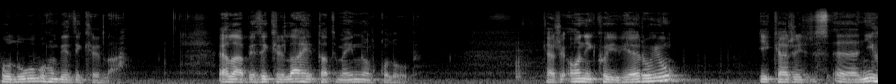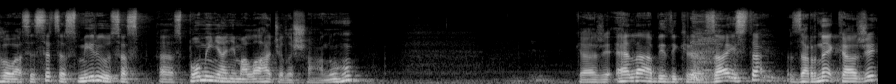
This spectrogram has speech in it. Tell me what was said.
kulubuhum bi zikrillah. Ela bi zikrillahi tatma innu kulub. Kaže, oni koji vjeruju i kaže, e, njihova se srca smiruju sa spominjanjem Allaha Đelešanuhu, kaže ela bi zikra. Zaista zar ne kaže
